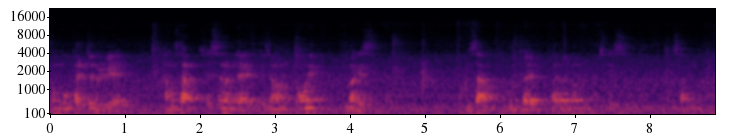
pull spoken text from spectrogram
중국 발전을 위해 항상 최선을 다해 개정 활동에 임하겠습니다. 이상 두 분자의 발언을 마치겠습니다. 감사합니다.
